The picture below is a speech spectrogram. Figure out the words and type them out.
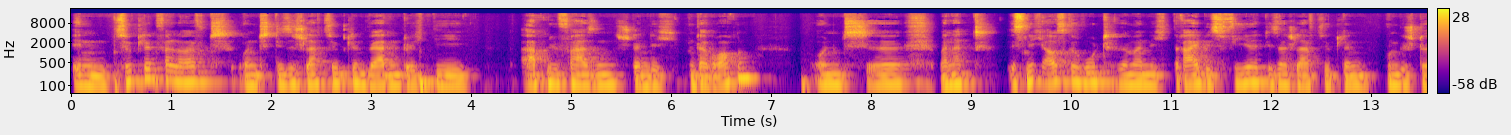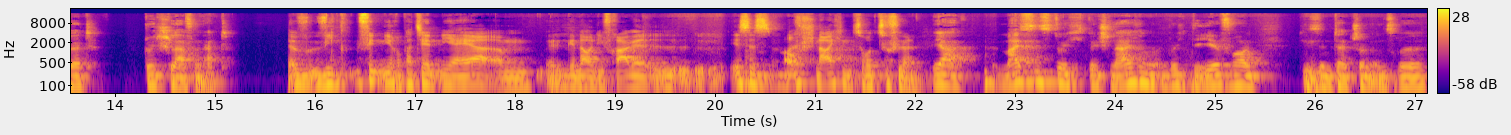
äh, in Zyklen verläuft und diese Schlafzyklen werden durch die Apnoe-Phasen ständig unterbrochen und äh, man hat ist nicht ausgeruht, wenn man nicht drei bis vier dieser Schlafzyklen ungestört durchschlafen hat. Äh, wie finden Ihre Patienten hierher? Ähm, genau die Frage, äh, ist es auf Schnarchen zurückzuführen? Ja, meistens durch, durch Schnarchen und durch die Ehefrauen. Die sind halt schon unsere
